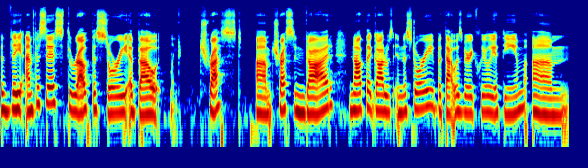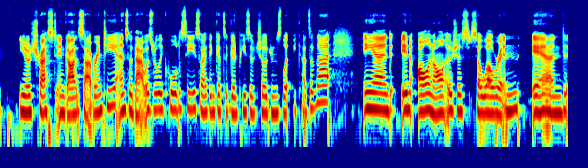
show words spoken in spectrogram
the emphasis throughout the story about like trust, um, trust in God. Not that God was in the story, but that was very clearly a theme. Um, you know, trust in God's sovereignty. And so that was really cool to see. So I think it's a good piece of children's lit because of that. And in all in all, it was just so well written and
